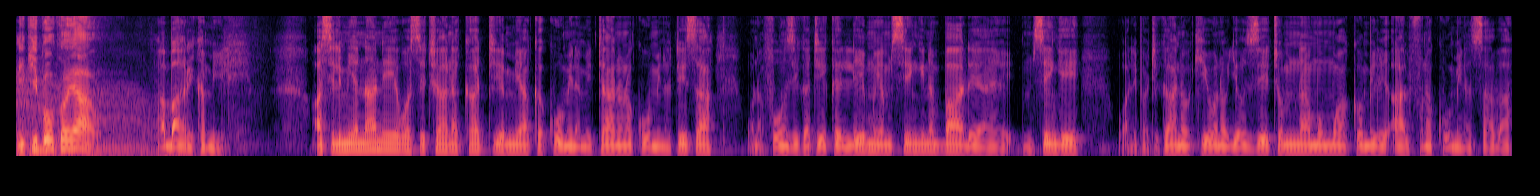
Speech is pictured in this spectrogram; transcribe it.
ni kiboko yao. Habari kamili. Asilimia nane ya wasichana kati ya miaka kumi na mitano na kumi na tisa wanafunzi katika elimu ya msingi na baada ya msingi walipatikana wakiwa na ujauzito mnamo mwaka mbili alfu na kumi na saba.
